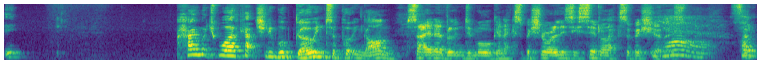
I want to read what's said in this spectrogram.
Yeah. how much work actually would go into putting on, say, an Evelyn De Morgan exhibition or a Lizzie Siddall exhibition. Yeah. So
